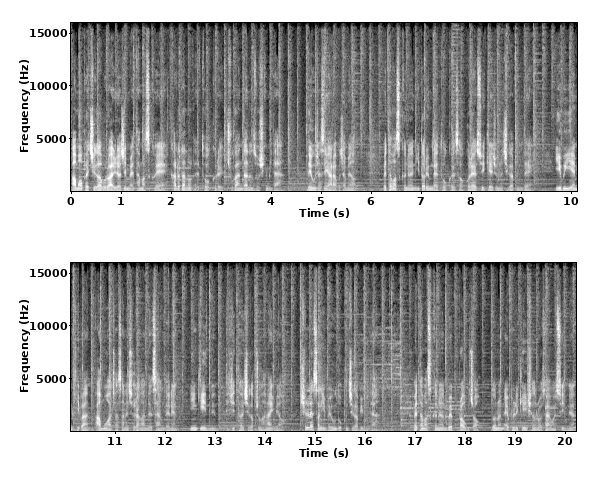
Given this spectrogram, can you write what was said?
암호화폐 지갑으로 알려진 메타마스크에 카르다노 네트워크를 추가한다는 소식입니다. 내용 자세히 알아보자면 메타마스크는 이더리움 네트워크에서 거래할 수 있게 해주는 지갑인데 EVM 기반 암호화 자산을 저장하는 데 사용되는 인기 있는 디지털 지갑 중 하나이며 신뢰성이 매우 높은 지갑입니다. 메타마스크는 웹 브라우저 또는 애플리케이션으로 사용할 수 있는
